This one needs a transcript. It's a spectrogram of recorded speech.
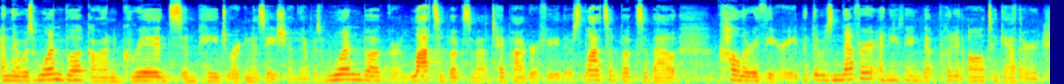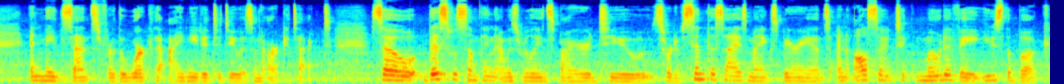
and there was one book on grids and page organization. There was one book, or lots of books about typography. There's lots of books about color theory, but there was never anything that put it all together and made sense for the work that I needed to do as an architect. So this was something that I was really inspired to sort of synthesize my experience and also to motivate, use the book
